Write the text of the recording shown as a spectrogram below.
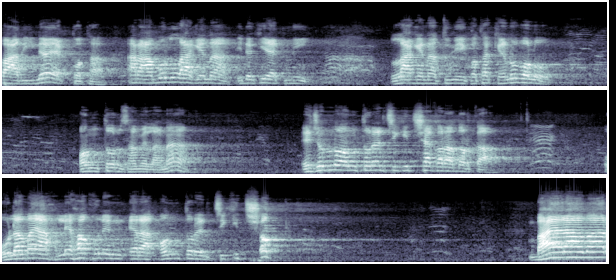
পারি না এক কথা, আর আমল লাগে না, এটা কি এক নি? লাগে না, তুমি এই কথা কেন বলো? অন্তর ঝামেলা না? এজন্য অন্তরের চিকিৎসা করা দরকার। ওলামায় আহলে হক হলেন, এরা অন্তরের চিকিৎসক। ভাইরা আমার,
